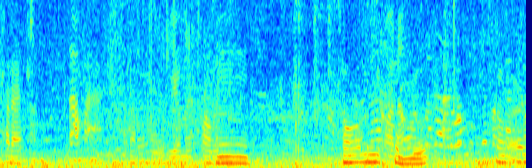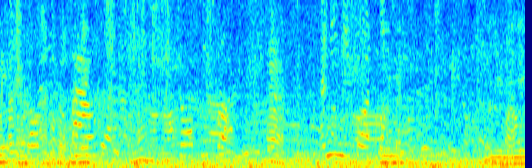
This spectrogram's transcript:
เท่าไหร่ครับสามบาทครับโอ้เยอะไหมพอไหมอืมเพราะมันมีของเยอะเอาอันนี้ข้าวเหนียวอันอันนี้อ่าอันนี้มีเปิดอันนี้ไหมอันนี้อันนี้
